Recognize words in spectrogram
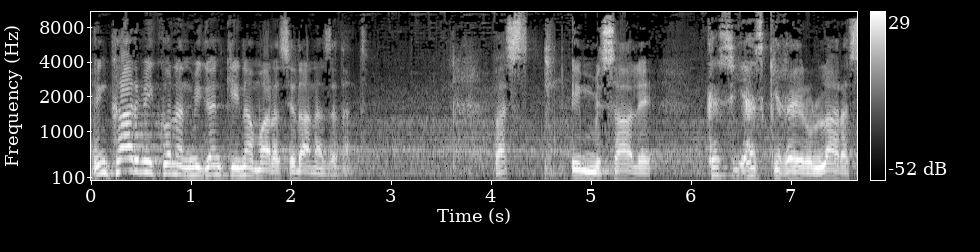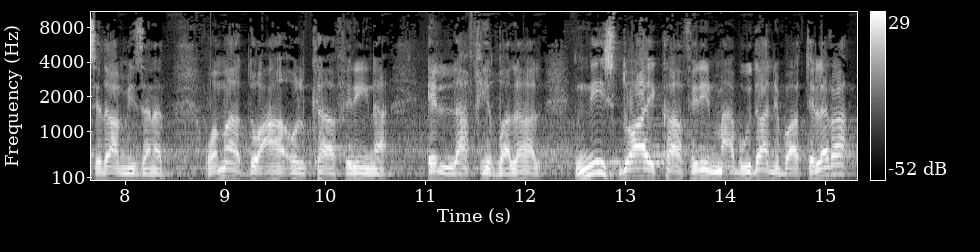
انکار میکنند، میگن که اینا ما را صدا نزدند. پس این مثال کسی هست که غیر الله را صدا میزند. و ما دعاء الكافرین الا فی ضلال. نیست دعای کافرین معبودان باطل را.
